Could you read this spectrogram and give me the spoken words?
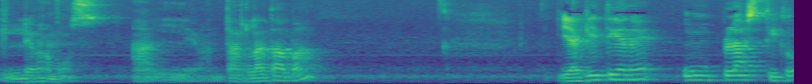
Le vamos a levantar la tapa. Y aquí tiene un plástico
